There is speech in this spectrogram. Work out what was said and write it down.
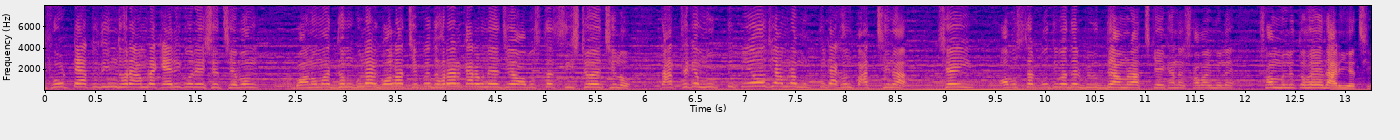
ইফোর্টটা এতদিন ধরে আমরা ক্যারি করে এসেছি এবং গণমাধ্যমগুলোর গলা চেপে ধরার কারণে যে অবস্থার সৃষ্টি হয়েছিল, তার থেকে মুক্তি পেয়েও যে আমরা মুক্তিটা এখন পাচ্ছি না, সেই অবস্থার প্রতিবাদের বিরুদ্ধে আমরা আজকে এখানে সবাই মিলে সম্মিলিত হয়ে দাঁড়িয়েছি।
